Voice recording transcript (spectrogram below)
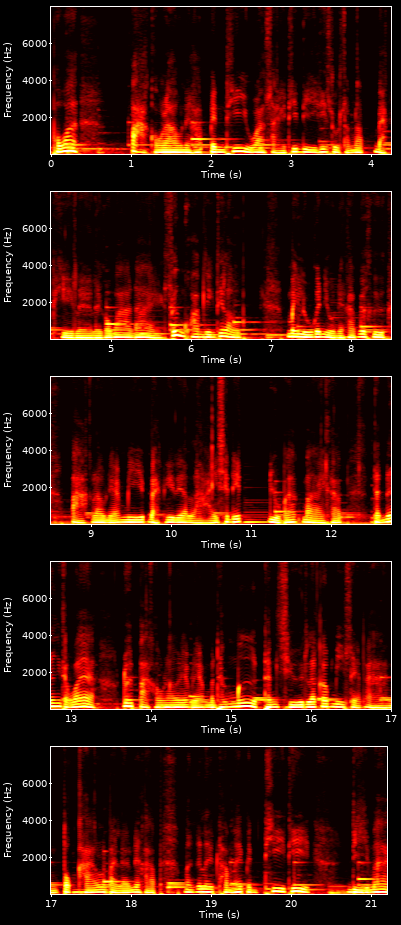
เพราะว่าปากของเราเนี่ยครับเป็นที่อยู่อาศัยที่ดีที่สุดสำหรับแบคทีเรียเลยก็ว่าได้ ซึ่งความจริงที่เราไม่รู้กันอยู่นะครับก็คือปากเราเนี่ยมีแบคทีเรียหลายชนิดอยู่มากมายครับ แต่เนื่องจากว่า ด้วยปากของเราเนี่ยมันทั้งมืดทั้งชื้น แล้วก็มีเศษอาหารตกค้างลงไปแล้วเนี่ยครับ มันก็เลยทำให้เป็นที่ที่ดีมาก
